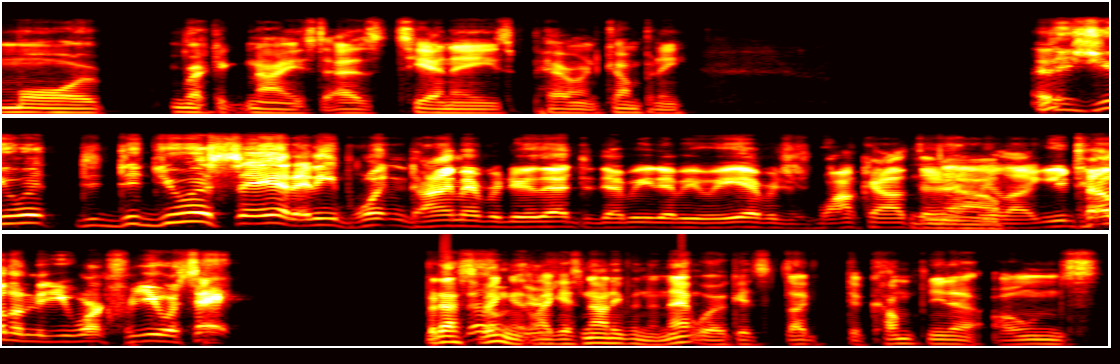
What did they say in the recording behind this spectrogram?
more recognized as TNA's parent company. It- Did you did, did USA at any point in time ever do that to WWE? Ever just walk out there and be like, "You tell them that you work for USA." But that's the thing. Like, it's not even the network. It's like the company that owns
